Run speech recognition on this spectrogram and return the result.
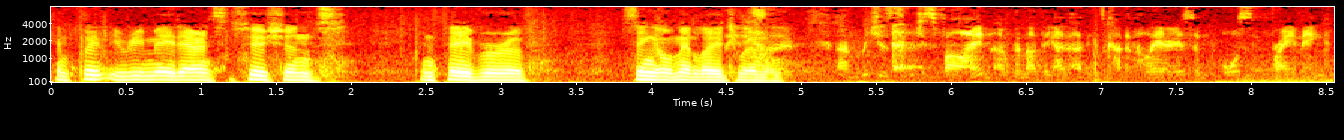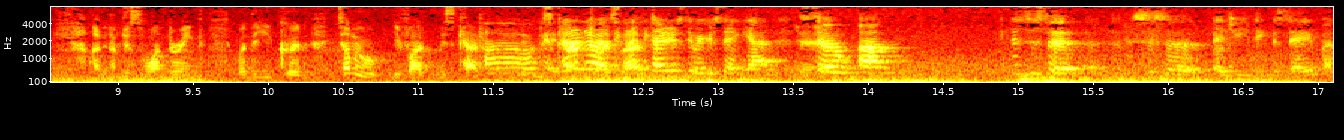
completely remade our institutions in favor of single middle-aged women. um, which is which is fine. I've got nothing. I, I think it's kind of hilarious and awesome framing. I'm, I'm just wondering whether you could tell me if I've miscat- Oh, okay. No, no, no. I mischaracterized think, I think I understand what you're saying. Yeah. Yeah. So, um, this is a this is a edgy thing to say, but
